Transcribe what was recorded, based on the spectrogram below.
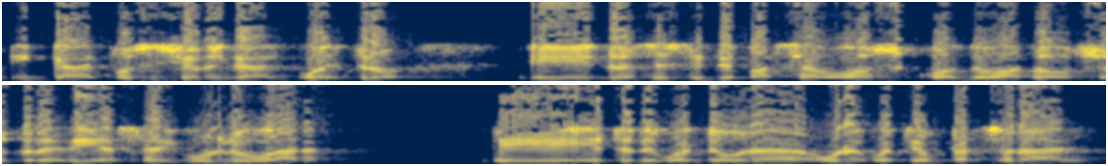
en cada exposición, en cada encuentro. no sé si te pasa a vos cuando vas dos o tres días a algún lugar. esto te cuento una, cuestión personal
